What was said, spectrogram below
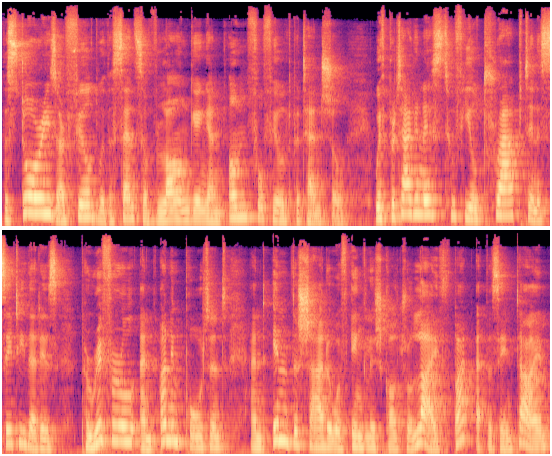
The stories are filled with a sense of longing and unfulfilled potential, with protagonists who feel trapped in a city that is peripheral and unimportant and in the shadow of English cultural life, but at the same time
